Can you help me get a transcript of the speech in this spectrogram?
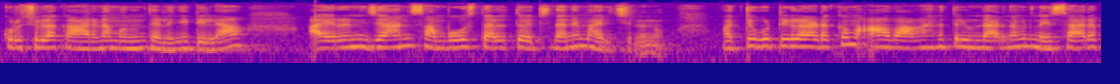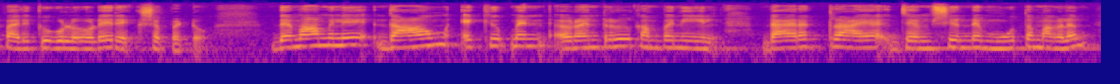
കുറിച്ചുള്ള കാരണമൊന്നും തെളിഞ്ഞിട്ടില്ല. ഐറൻ ജാൻ സംഭവ സ്ഥലത്ത് വെച്ച് തന്നെ മരിച്ചിരുന്നു. മറ്റു കുട്ടികളടക്കം ആ വാഹനത്തിൽ ഉണ്ടായിരുന്നവർ നിസ്സാര പരിക്കുകളോടെ രക്ഷപ്പെട്ടു. ദമാമിലെ ദാവും എക്യുപ്മെന്റ് റെന്റൽ കമ്പനിയിൽ ഡയറക്ടറായ ജംഷീറിന്റെ മൂത്ത മകളും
